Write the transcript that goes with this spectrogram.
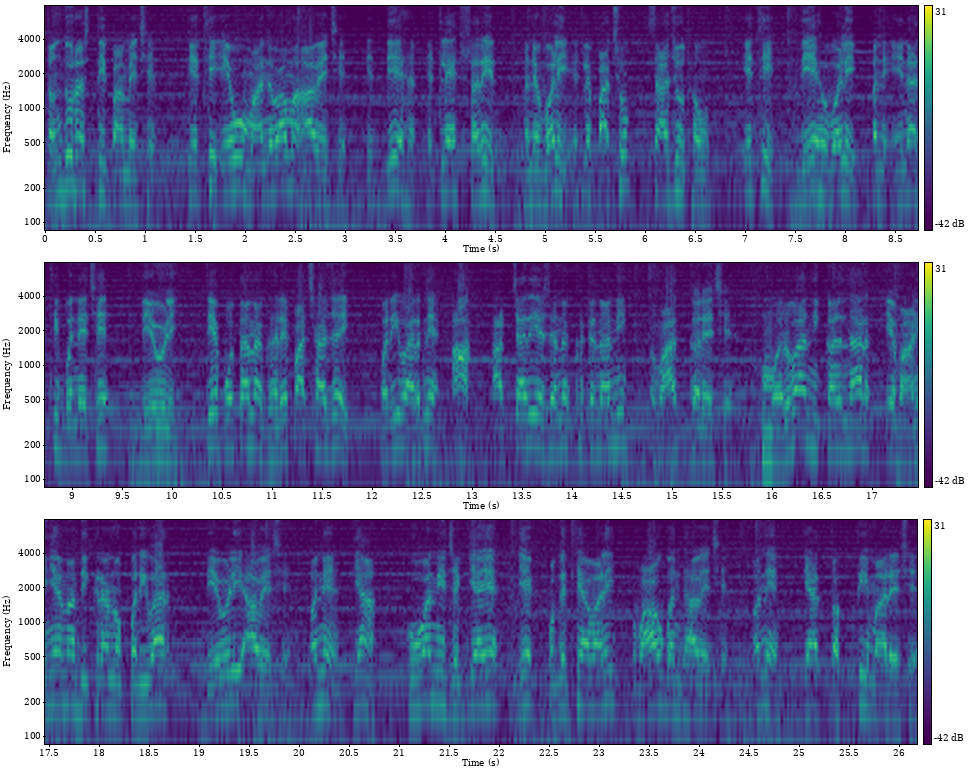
તંદુરસ્તી પામે છે. તેથી એવું માનવામાં આવે છે કે દેહ એટલે શરીર અને વળી એટલે પાછું સાજું થવું. એથી દેહ વળી અને એનાથી બને છે દેવળી. તે પોતાના ઘરે પાછા જઈ પરિવારને આ આશ્ચર્યજનક ઘટનાની વાત કરે છે. મરવા નીકળનાર એ વાણિયાના દીકરાનો પરિવાર દેવળી આવે છે અને ત્યાં કૂવાની જગ્યાએ એક પગથિયાવાળી વાવ બંધાવે છે અને ત્યાં તકતી મારે છે.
